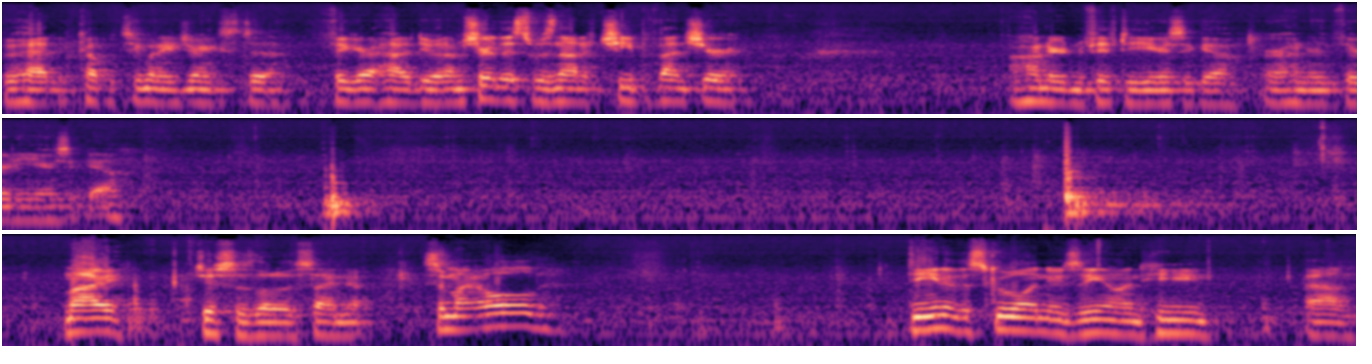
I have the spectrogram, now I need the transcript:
who had a couple too many drinks to figure out how to do it. I'm sure this was not a cheap venture 150 years ago or 130 years ago. My, just as a little side note. So my old dean of the school in New Zealand, he um,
